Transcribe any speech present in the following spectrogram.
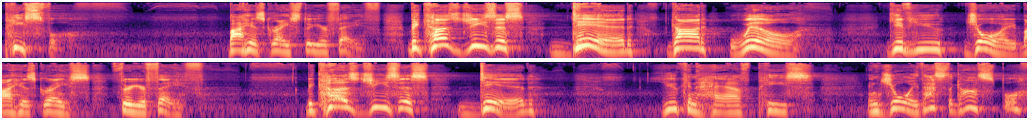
peaceful by his grace through your faith. Because Jesus did, God will give you joy by His grace through your faith. Because Jesus did, you can have peace and joy. That's the gospel.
